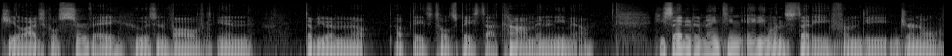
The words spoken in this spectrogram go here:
Geological Survey, who is involved in WMM updates, told Space.com in an email. He cited a 1981 study from the journal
